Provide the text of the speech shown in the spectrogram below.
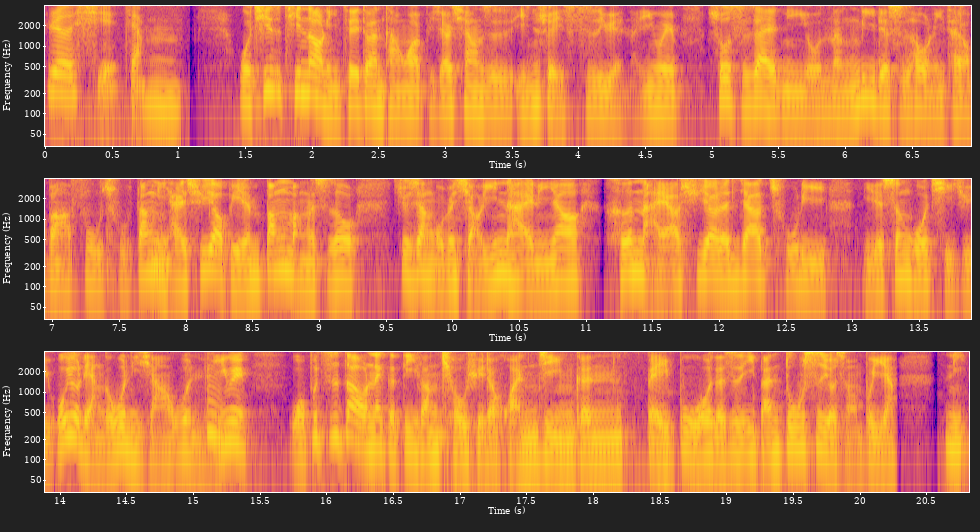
热血这样。我其实听到你这段谈话，比较像是饮水思源了。因为说实在，你有能力的时候，你才有办法付出；当你还需要别人帮忙的时候，就像我们小婴孩，你要喝奶啊，需要人家处理你的生活起居。我有两个问题想要问你，因为我不知道那个地方求学的环境跟北部或者是一般都市有什么不一样。你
